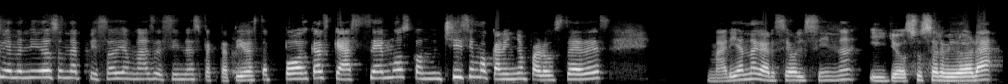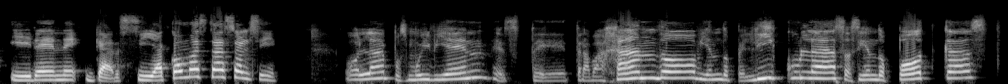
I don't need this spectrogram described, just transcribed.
bienvenidos a un episodio más de Cine Expectativa, este podcast que hacemos con muchísimo cariño para ustedes. Mariana García Olcina y yo, su servidora Irene García. ¿Cómo estás, Olci? Hola, pues muy bien, este, trabajando, viendo películas, haciendo podcast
